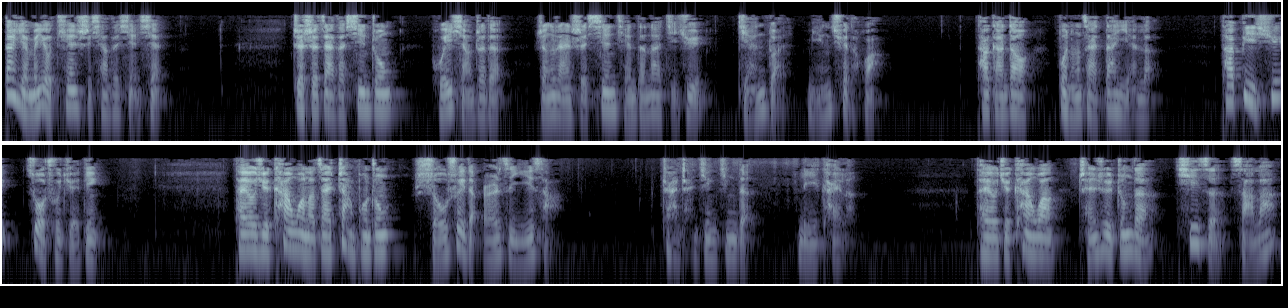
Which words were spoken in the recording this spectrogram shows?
但也没有天使向他显现。这是在他心中回想着的，仍然是先前的那几句简短明确的话。他感到不能再单言了，他必须做出决定。他又去看望了在帐篷中。熟睡的儿子以撒战战兢兢的离开了，他又去看望沉睡中的妻子萨拉，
